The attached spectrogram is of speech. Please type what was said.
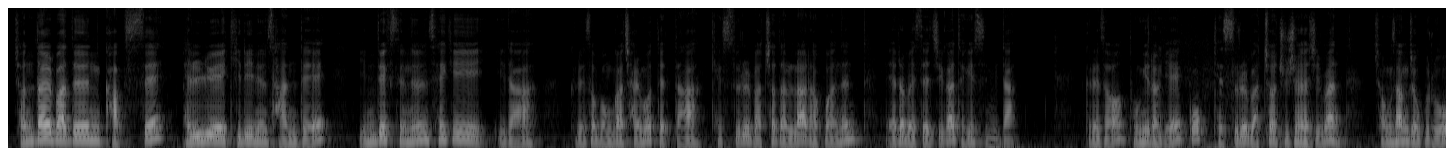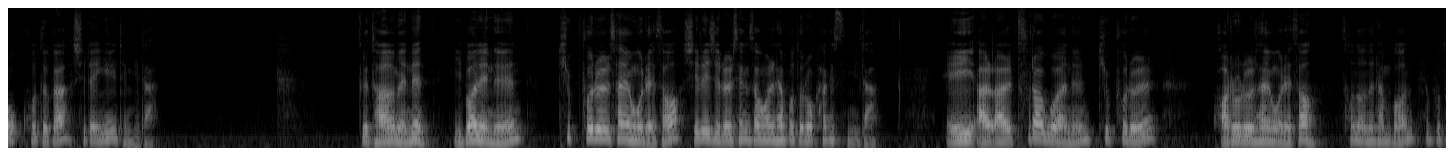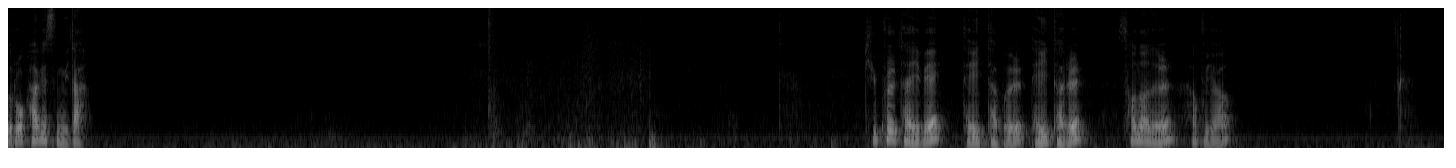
전달받은 값의 밸류의 길이는 4인데 인덱스는 3개이다. 그래서 뭔가 잘못됐다. 개수를 맞춰달라 라고 하는 에러 메시지가 되겠습니다. 그래서 동일하게 꼭 개수를 맞춰 주셔야지만 정상적으로 코드가 실행이 됩니다. 그 다음에는 이번에는 튜플을 사용을 해서 시리즈를 생성을 해보도록 하겠습니다. ARR2라고 하는 튜플을 괄호를 사용을 해서 선언을 한번 해보도록 하겠습니다. 튜플 타입의 데이터를, 데이터를 선언을 하고요.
